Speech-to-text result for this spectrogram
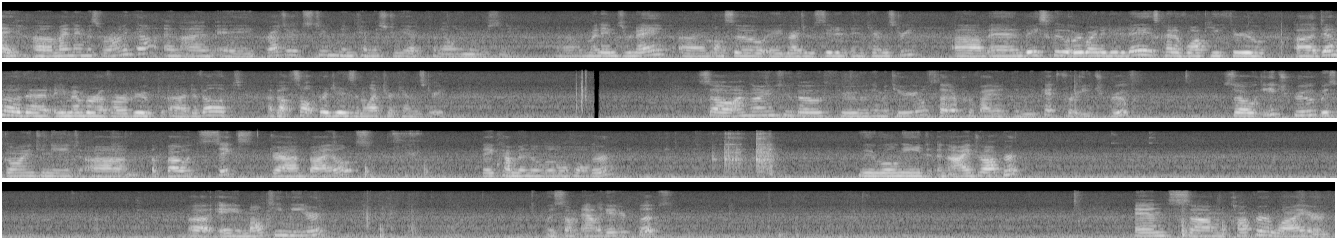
Hi, uh, my name is Veronica and I'm a graduate student in chemistry at Cornell University. Uh, my name is Renee. I'm also a graduate student in chemistry. Um, and basically what we're going to do today is kind of walk you through a demo that a member of our group uh, developed about salt bridges and electrochemistry. So I'm going to go through the materials that are provided in the kit for each group. So each group is going to need um, about six dram vials. They come in a little holder. We will need an eyedropper. Uh, a multimeter with some alligator clips. And some copper wire.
